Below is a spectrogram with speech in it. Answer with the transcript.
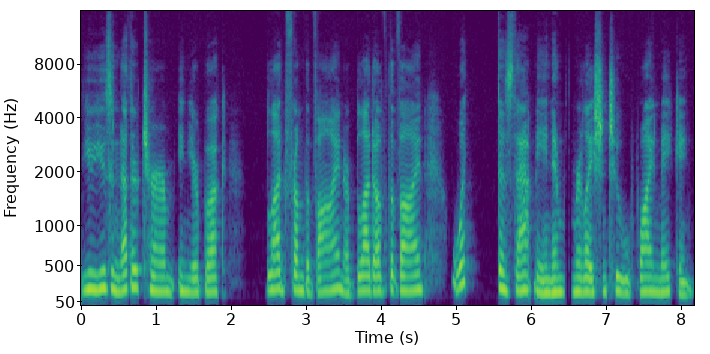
you use another term in your book, blood from the vine or blood of the vine. What does that mean in relation to winemaking?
